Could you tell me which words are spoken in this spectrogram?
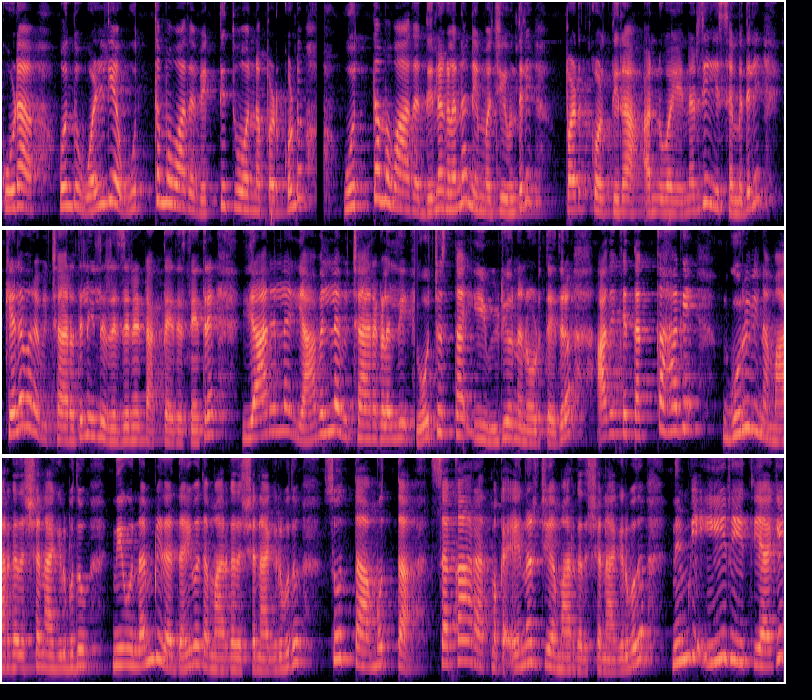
ಕೂಡ ಒಂದು ಒಳ್ಳೆಯ ಉತ್ತಮವಾದ ವ್ಯಕ್ತಿತ್ವವನ್ನು ಪಡ್ಕೊಂಡು ಉತ್ತಮವಾದ ದಿನಗಳನ್ನು ನಿಮ್ಮ ಜೀವನದಲ್ಲಿ ಪಡೆದುಕೊಳ್ತೀರಾ ಅನ್ನುವ ಎನರ್ಜಿ ಈ ಸಮಯದಲ್ಲಿ ಕೆಲವರ ವಿಚಾರದಲ್ಲಿ ಇಲ್ಲಿ ರೆಸಿನೇಟ್ ಆಗ್ತಾ ಇದೆ ಸ್ನೇಹಿತರೆ. ಯಾರೆಲ್ಲ ಯಾವೆಲ್ಲ ವಿಚಾರಗಳಲ್ಲಿ ಯೋಚಿಸ್ತಾ ಈ ವಿಡಿಯೋನ ನೋಡ್ತಾ ಇದ್ದೀರೋ ಅದಕ್ಕೆ ತಕ್ಕ ಹಾಗೆ ಗುರುವಿನ ಮಾರ್ಗದರ್ಶನ ಆಗಿರ್ಬೋದು, ನೀವು ನಂಬಿದ ದೈವದ ಮಾರ್ಗದರ್ಶನ ಆಗಿರ್ಬೋದು, ಸುತ್ತಮುತ್ತ ಸಕಾರಾತ್ಮಕ ಎನರ್ಜಿಯ ಮಾರ್ಗದರ್ಶನ ಆಗಿರ್ಬೋದು, ನಿಮಗೆ ಈ ರೀತಿಯಾಗಿ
